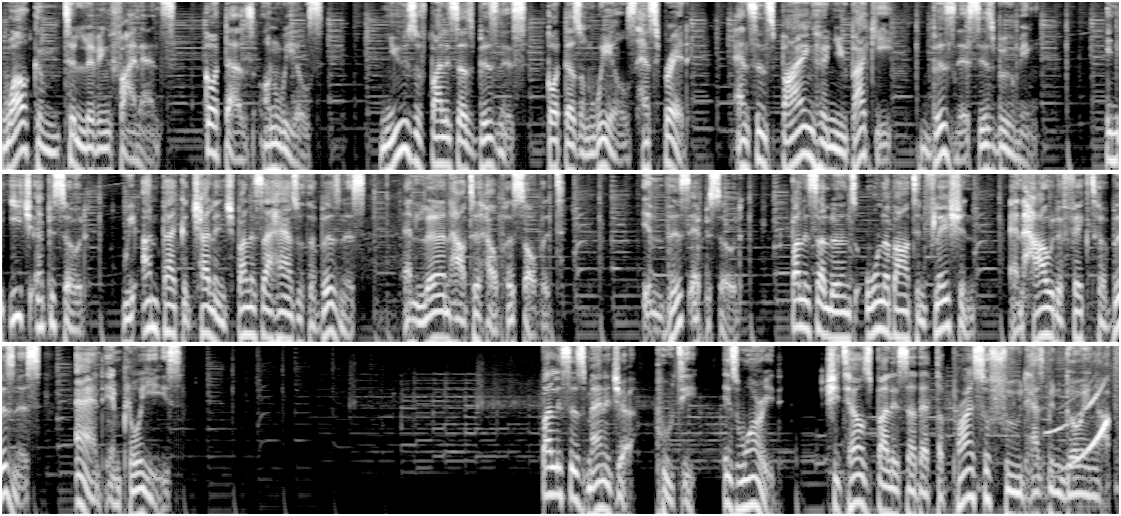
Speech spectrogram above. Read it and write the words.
Welcome to Living Finance, Kotas on Wheels. News of Palesa's business, Kotas on Wheels, has spread, and since buying her new bakkie, business is booming. In each episode, we unpack a challenge Palesa has with her business and learn how to help her solve it. In this episode, Palesa learns all about inflation and how it affects her business and employees. Palesa's manager, Phuti, is worried. She tells Palesa that the price of food has been going up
